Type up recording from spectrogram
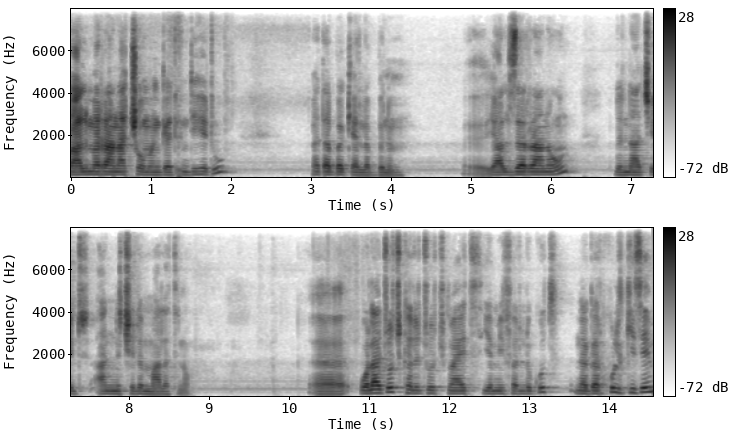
ባልመራናቸው መንገድ እንዲሄዱ መጠበቅ የለብንም። ያልዘራነውን ልናጭድ አንችልም ማለት ነው። ወላጆች ከልጆች ማየት የሚፈልጉት ነገር ሁልጊዜም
